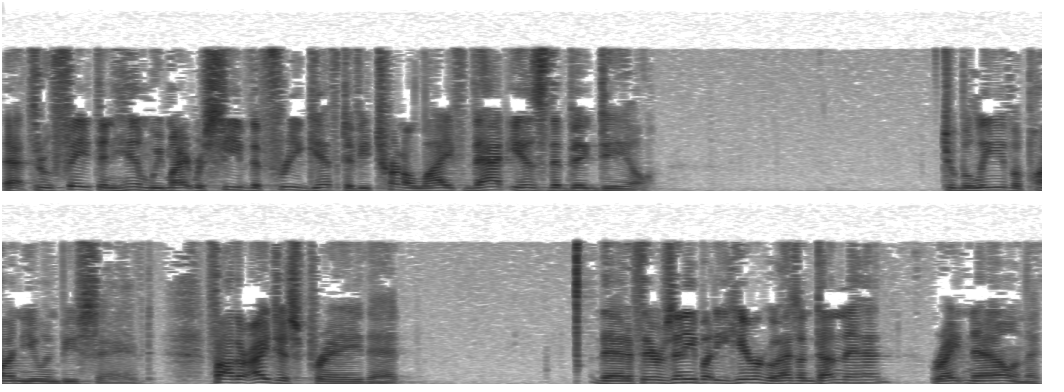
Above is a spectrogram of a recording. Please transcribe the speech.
that through faith in him we might receive the free gift of eternal life. That is the big deal. To believe upon you and be saved. Father, I just pray that, that if there's anybody here who hasn't done that right now in the,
